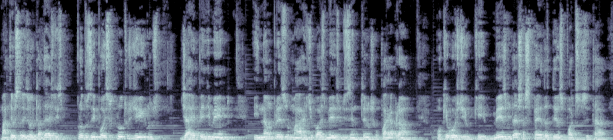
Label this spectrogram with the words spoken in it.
Mateus 3, 8 a 10 diz: Produzi, pois, frutos dignos de arrependimento, e não presumais de vós mesmos, dizendo: Temos o pai Abraão. Porque eu vos digo que, mesmo destas pedras, Deus pode suscitar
